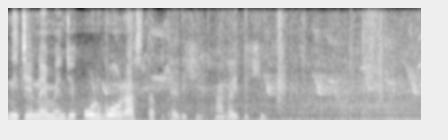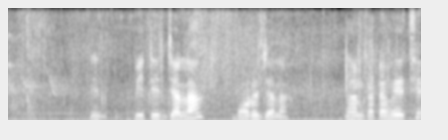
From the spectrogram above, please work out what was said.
নিচে নেমে যে করব, রাস্তা কোথায় দেখি? আগাই দেখি। পেটের জ্বালা, বড় জ্বালা। ধান কাটা হয়েছে।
